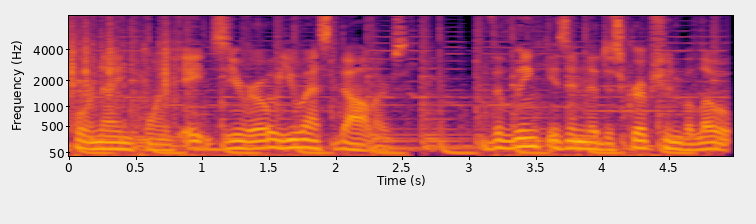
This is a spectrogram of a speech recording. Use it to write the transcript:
for 9.80 US dollars. The link is in the description below.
